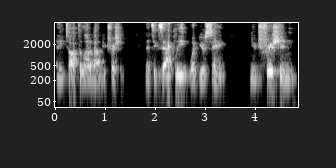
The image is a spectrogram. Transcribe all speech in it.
and he talked a lot about nutrition. That's exactly what you're saying. Nutrition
